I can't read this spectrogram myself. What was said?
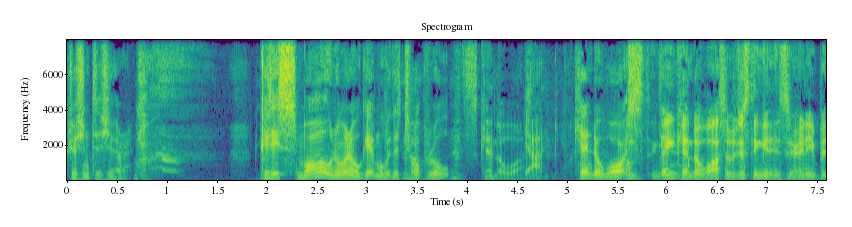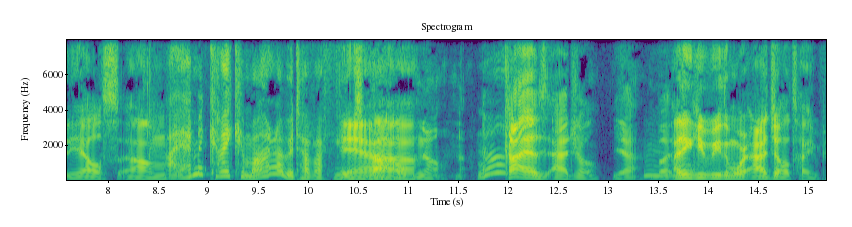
Cristian Techera. Because he's small, no one will get him over the top rope. It's Kendall Waston. Yeah, Kendall I'm Watts. thinking Kendall Waston. I was just thinking, is there anybody else? Um, I, him and Kei Kamara would have a fierce Yeah. battle. No, no. No? Kai is agile, yeah, Hmm. but I think he'd be the more agile type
